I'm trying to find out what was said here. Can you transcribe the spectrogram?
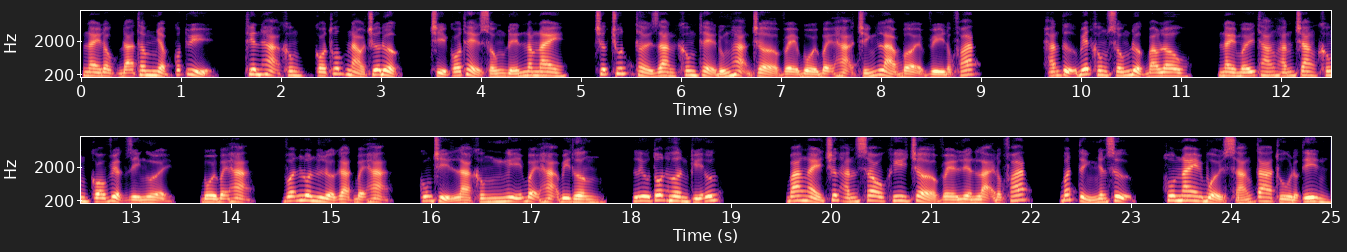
này độc đã thâm nhập cốt thủy, thiên hạ không có thuốc nào chữa được, chỉ có thể sống đến năm nay, trước chút thời gian không thể đúng hạn trở về bồi bệ hạ chính là bởi vì độc phát. Hắn tự biết không sống được bao lâu, này mấy tháng hắn trang không có việc gì người, bồi bệ hạ, vẫn luôn lừa gạt bệ hạ, cũng chỉ là không nghĩ bệ hạ bi thương, lưu tốt hơn ký ức. Ba ngày trước hắn sau khi trở về liền lại độc phát, bất tỉnh nhân sự, hôm nay buổi sáng ta thu được tin.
